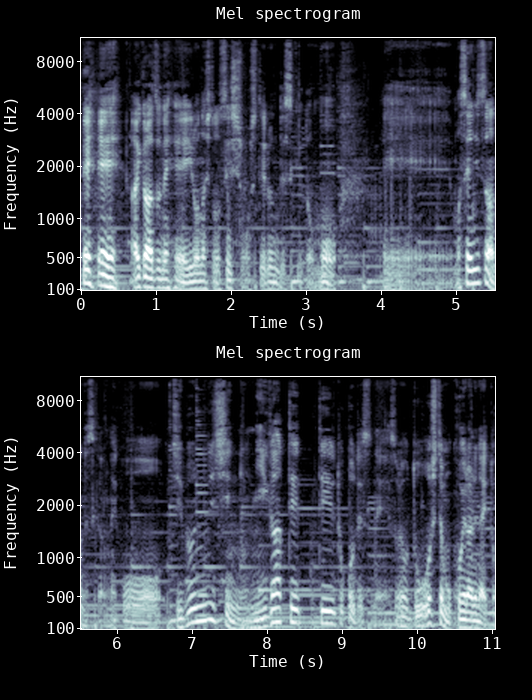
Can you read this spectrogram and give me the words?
で、えー、相変わらずね、えー、いろんな人とセッションをしてるんですけども、えー、まあ、先日なんですけどね、こう、自分自身の苦手っていうところですね、それをどうしても超えられないと。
